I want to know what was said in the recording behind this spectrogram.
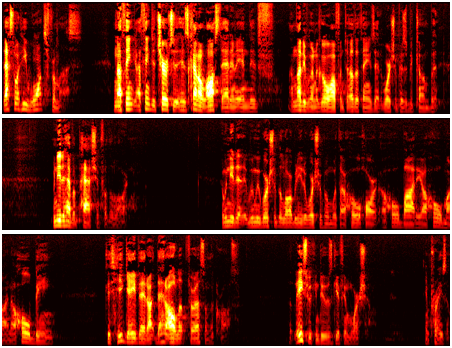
That's what He wants from us. And I think, I think the church has kind of lost that, and, and if I'm not even going to go off into other things that worship has become, but we need to have a passion for the Lord. And we need to, when we worship the Lord, we need to worship Him with our whole heart, our whole body, our whole mind, our whole being. Because He gave that, that all up for us on the cross. The least we can do is give Him worship and praise Him.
